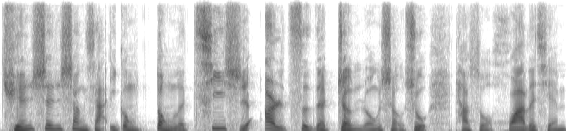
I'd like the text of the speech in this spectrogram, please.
全身上下一共动了七十二次的整容手术，他所花的钱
